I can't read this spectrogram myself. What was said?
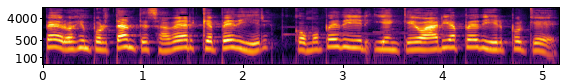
Pero es importante saber qué pedir cómo pedir y en qué área pedir, porque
